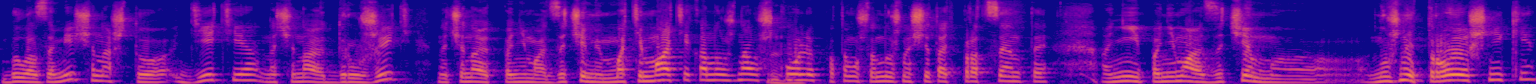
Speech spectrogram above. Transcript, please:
было замечено, что дети начинают дружить, начинают понимать, зачем им математика нужна в школе, потому что нужно считать проценты. Они понимают, зачем нужны троечники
